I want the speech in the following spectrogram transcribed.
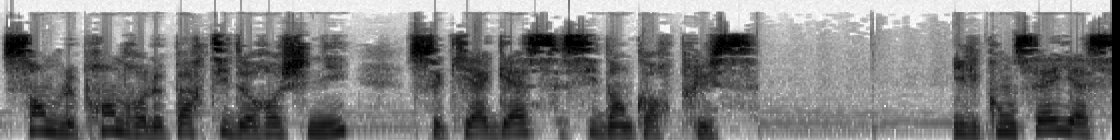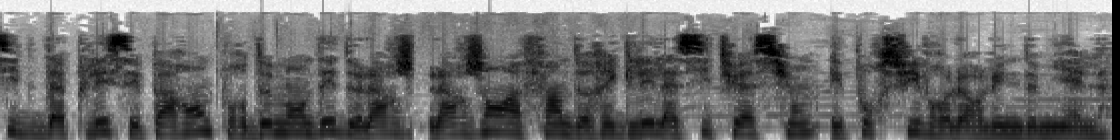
semble prendre le parti de Rochny, ce qui agace Sid encore plus. Il conseille à Sid d'appeler ses parents pour demander de l'argent afin de régler la situation et poursuivre leur lune de miel.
